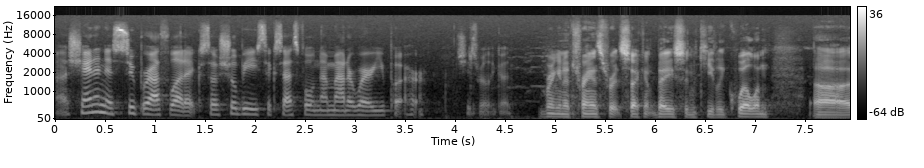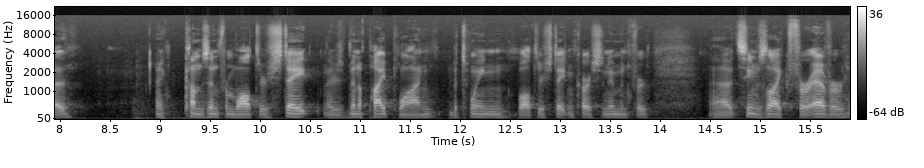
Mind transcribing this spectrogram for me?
Uh, Shannon is super athletic, so she'll be successful no matter where you put her. She's really good. Bringing a transfer at second base in Keely Quillen. Uh, comes in from Walters State. There's been a pipeline between Walters State and Carson Newman for uh, it seems like forever,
